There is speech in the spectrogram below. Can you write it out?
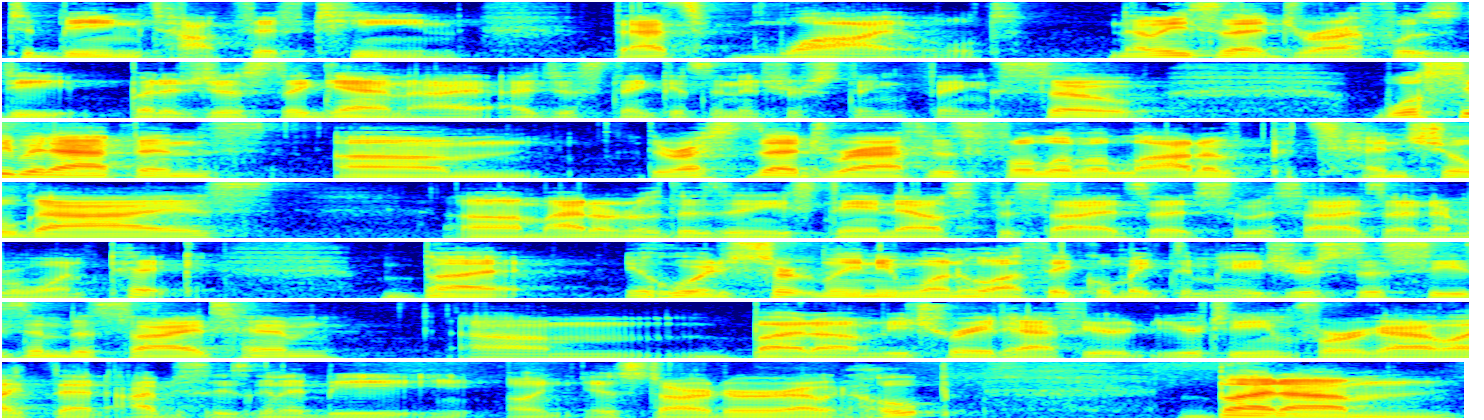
to being top 15. That's wild. Now, means that draft was deep, but it just again, I, I just think it's an interesting thing. So we'll see what happens. Um, the rest of that draft is full of a lot of potential guys. Um, I don't know if there's any standouts besides that, besides our number one pick, but who are certainly anyone who I think will make the majors this season besides him. Um, but um, you trade half your, your team for a guy like that. Obviously, he's going to be a starter. I would hope. But um,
